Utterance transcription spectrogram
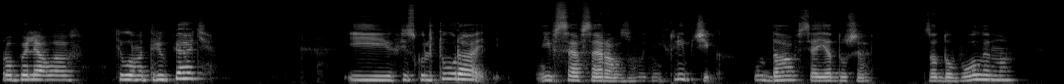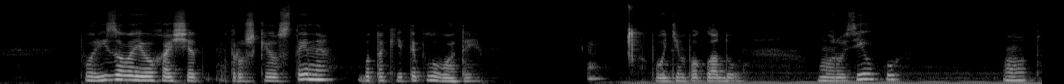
пропиляла кілометрів 5. І фізкультура, і все-все разом. Хлібчик удався. Я дуже задоволена. Порізала його, хай ще трошки остине, бо такий теплуватий. Потім покладу в морозилку. От.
